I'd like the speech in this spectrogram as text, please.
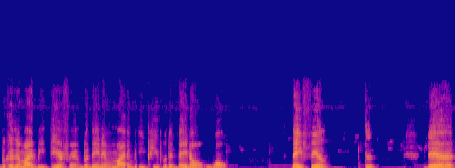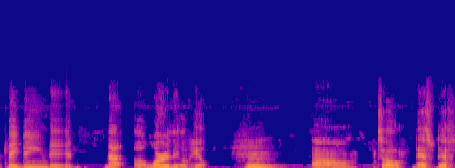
because it might be different. But then it might be people that they don't want. They feel they're they deem that not uh, worthy of help. Hmm. Um, so that's that's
